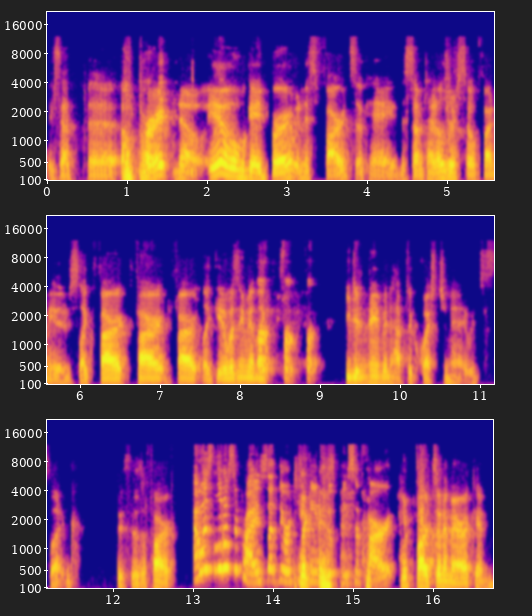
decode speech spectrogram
Is that the oh Bert? No, ew. Okay, Bert and his farts. Okay, the subtitles are so funny. They're just like fart, fart, fart. Like it wasn't even like Bert, Bert, Bert. you didn't even have to question it. It was just like this is a fart. I was a little surprised that they were It's like- taking a piece of fart. Farts in American.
